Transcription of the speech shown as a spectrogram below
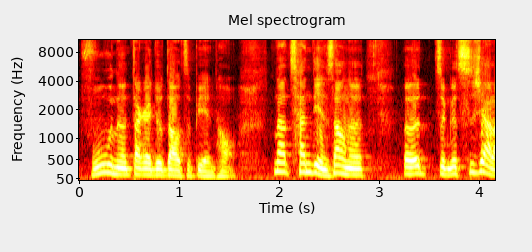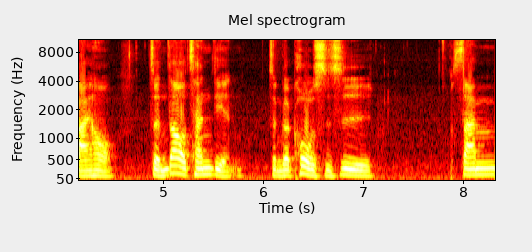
服务呢大概就到这边哈。那餐点上呢，呃，整个吃下来哈，整道餐点整个 course 是。三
